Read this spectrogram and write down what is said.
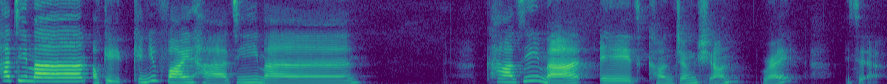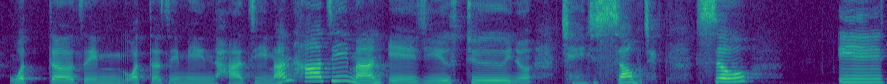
하지만 okay can you find 하지만 하지만 is conjunction right 이제 what does it what does it mean 하지만 하지만 is used to you know change subject so it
